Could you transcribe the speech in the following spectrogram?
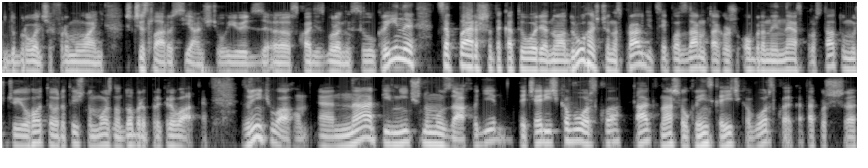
добровольчих формувань з числа росіян, що воюють з, е, в складі збройних сил України. Це перша така теорія. Ну а друга, що насправді цей плацдарм також обраний неспроста, тому що його теоретично можна добре прикривати. Зверніть увагу е, на північному заході тече річка Ворскла, так наша українська річка Ворскла, яка також е,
